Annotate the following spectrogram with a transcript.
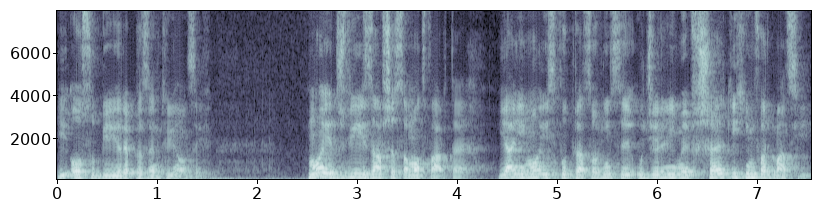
i osób jej reprezentujących. Moje drzwi zawsze są otwarte. Ja i moi współpracownicy udzielimy wszelkich informacji,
